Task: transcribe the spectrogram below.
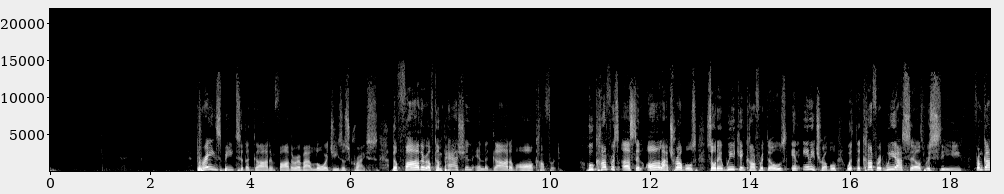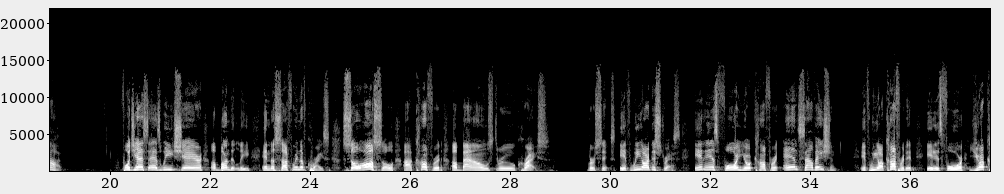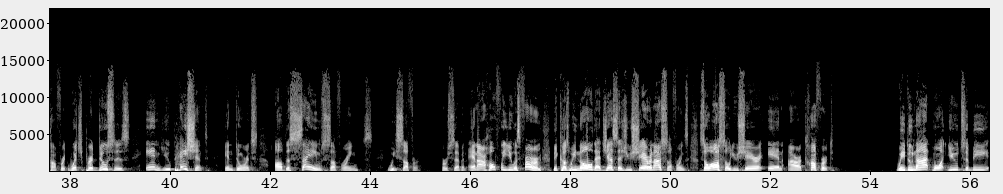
Praise be to the God and Father of our Lord Jesus Christ, the Father of compassion and the God of all comfort, who comforts us in all our troubles so that we can comfort those in any trouble with the comfort we ourselves receive from God. For just as we share abundantly in the suffering of Christ, so also our comfort abounds through Christ. Verse 6 If we are distressed, it is for your comfort and salvation. If we are comforted, it is for your comfort, which produces in you patient endurance of the same sufferings we suffer. Verse 7. And our hope for you is firm because we know that just as you share in our sufferings, so also you share in our comfort. We do not want you to be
